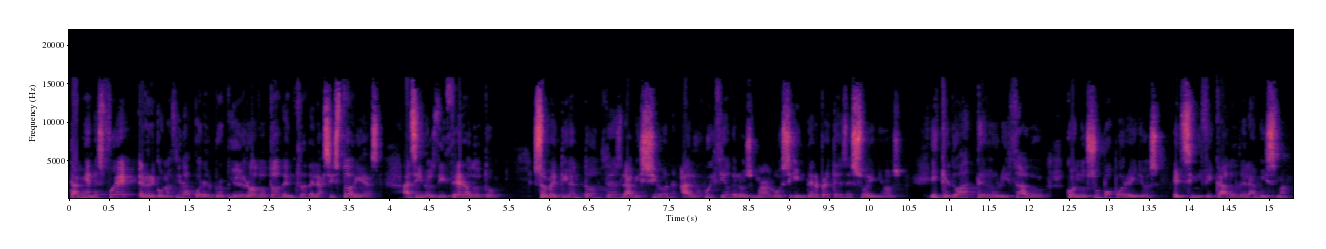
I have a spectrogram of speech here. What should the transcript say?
también les fue reconocida por el propio Heródoto dentro de las historias. Así nos dice Heródoto. Sometió entonces la visión al juicio de los magos intérpretes de sueños y quedó aterrorizado cuando supo por ellos el significado de la misma.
